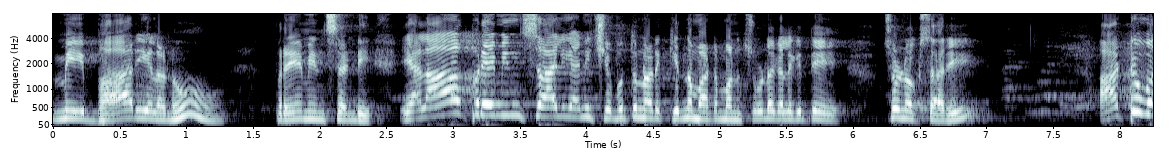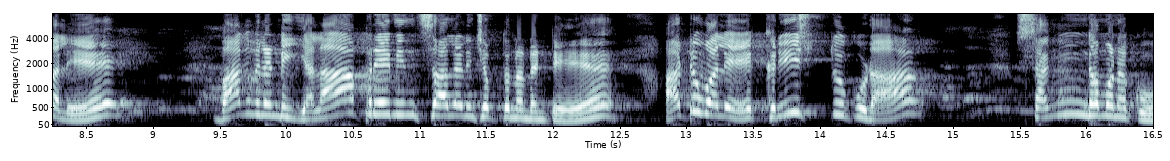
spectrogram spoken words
మీ భార్యలను ప్రేమించండి. ఎలా ప్రేమించాలి అని చెబుతున్నాడు కింద మాట మనం చూడగలిగితే చూడండి ఒకసారి. అటువలే బాగా వినండి ఎలా ప్రేమించాలని చెప్తున్నాడంటే అటువలే క్రీస్తు కూడా సంగమునకు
